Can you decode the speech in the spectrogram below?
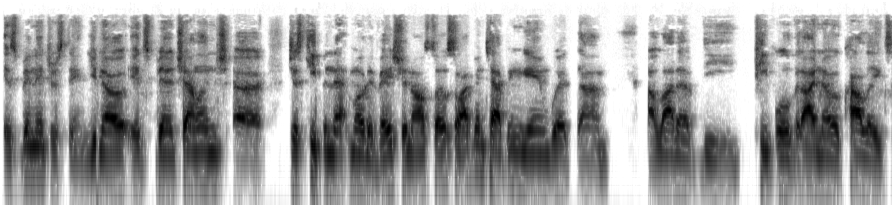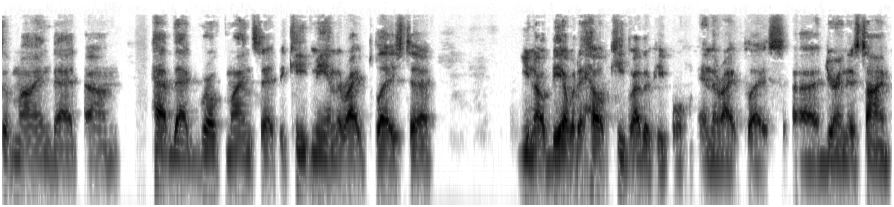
it's been interesting. You know, it's been a challenge uh, just keeping that motivation also. So I've been tapping in with um, a lot of the people that I know, colleagues of mine that um, have that growth mindset to keep me in the right place to you know be able to help keep other people in the right place uh, during this time.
